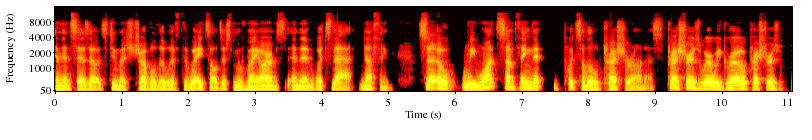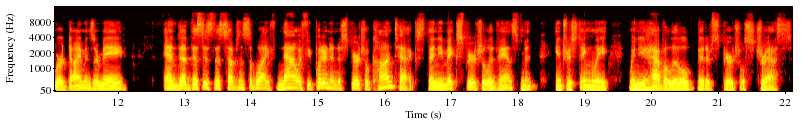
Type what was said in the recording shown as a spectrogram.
and then says, oh, it's too much trouble to lift the weights. I'll just move my arms. And then what's that? Nothing. So we want something that puts a little pressure on us. Pressure is where we grow, pressure is where diamonds are made. And uh, this is the substance of life. Now, if you put it in a spiritual context, then you make spiritual advancement, interestingly, when you have a little bit of spiritual stress,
